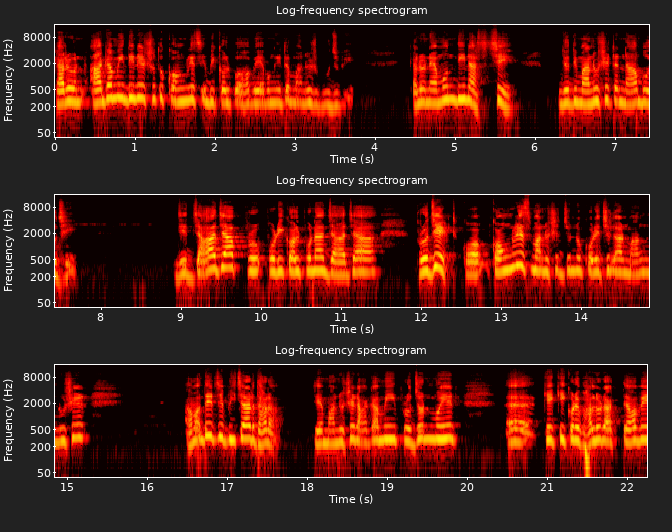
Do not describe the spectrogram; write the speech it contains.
কারণ আগামী দিনে শুধু কংগ্রেসই বিকল্প হবে এবং এটা মানুষ বুঝবে। কারণ এমন দিন আসছে, যদি মানুষ এটা না বোঝে, যে যা যা পরিকল্পনা, যা যা প্রজেক্ট কংগ্রেস মানুষের জন্য করেছিল আর মানুষের, আমাদের যে বিচারধারা, যে মানুষের আগামী প্রজন্মের কে কী করে ভালো রাখতে হবে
